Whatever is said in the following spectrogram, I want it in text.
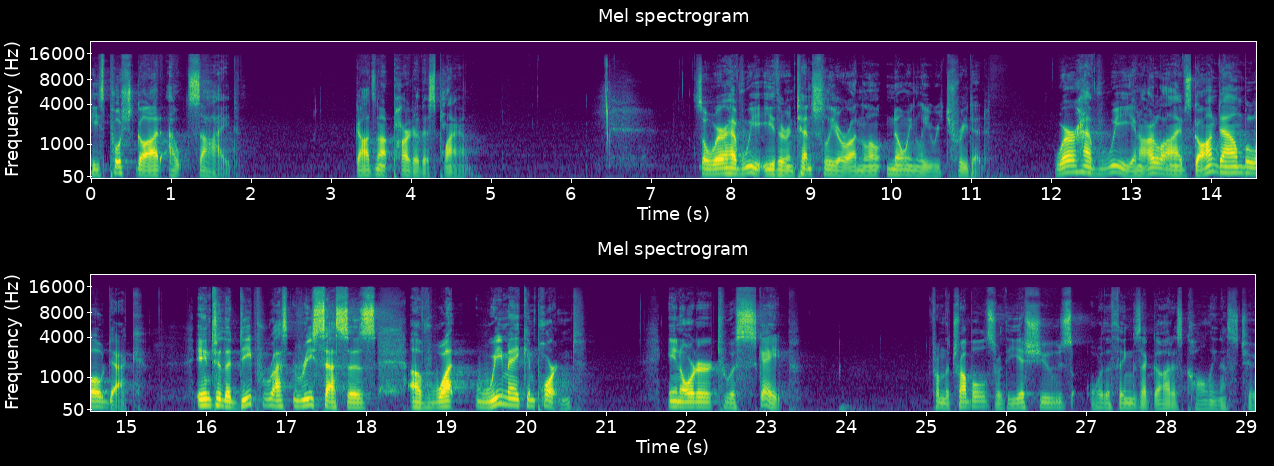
he's pushed God outside. God's not part of this plan. So, where have we either intentionally or unknowingly retreated? Where have we in our lives gone down below deck into the deep recesses of what we make important in order to escape from the troubles or the issues or the things that God is calling us to.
